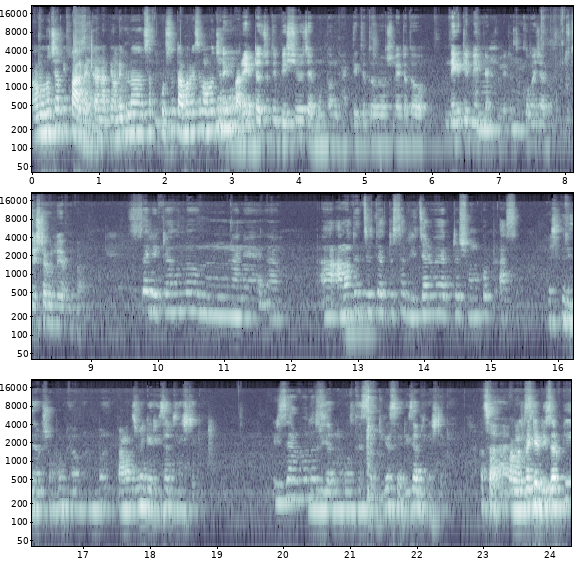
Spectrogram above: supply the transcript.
আমার মনে হচ্ছে আপনি পারবেন কারণ আপনি অনেকগুলো আনসার করছেন তো আমার কাছে মনে হচ্ছে নাকি পারবেন? রেটটা যদি বেশি হয়ে যায় মূলধন ঘাটতিতে তো আসলে এটা তো নেগেটিভ ইম্প্যাক্ট হলে এটা তো কমে যাবে। একটু চেষ্টা করলে আপনি স্যার এটা হলো মানে আমাদের যেহেতু একটা স্যার রিজার্ভে একটা সংকট আছে। রিজার্ভ আপনার- বাংলাদেশ ব্যাংকের রিজার্ভ জিনিসটা কি? রিজার্ভ হলো রিজার্ভ বলতেছেন ঠিক আছে? রিজার্ভ জিনিসটা কি? আচ্ছা বাংলাদেশ ব্যাংকের রিজার্ভ কি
